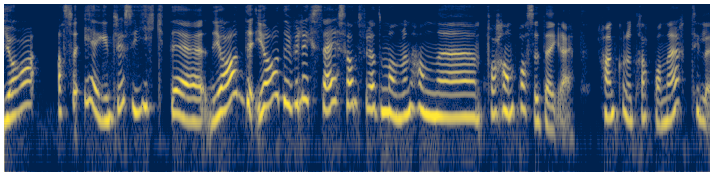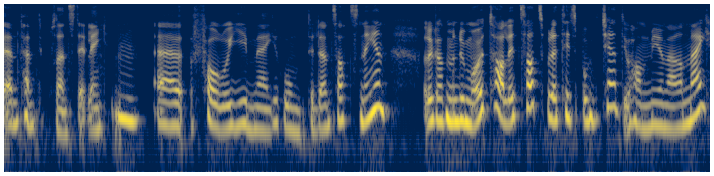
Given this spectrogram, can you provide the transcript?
ja, altså egentlig så gikk det Ja, det, ja, det vil jeg si. sant? For at mannen min, han, eh, For han passet det greit. Han kunne trappa ned til en 50 %-stilling Mm. uh, for å gi meg rom til den satsingen. Og det er klart, Men du må jo ta litt sats. På det tidspunktet tjente jo han mye mer enn meg.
